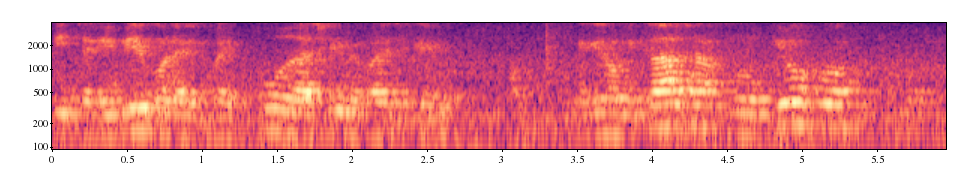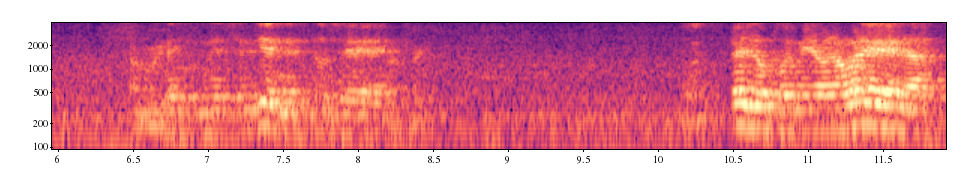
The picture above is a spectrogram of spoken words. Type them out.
viste, vivir con el escudo así, me parece que me quedo en mi casa, con un kiosco, me, me- se entiende, entonces Perfecto. él lo puede mirar de una manera.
